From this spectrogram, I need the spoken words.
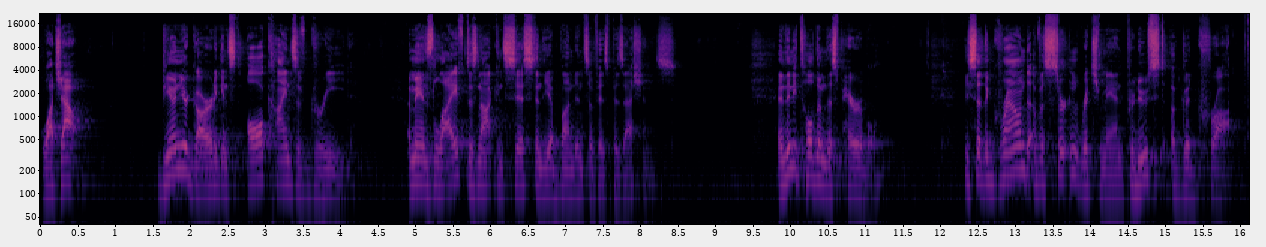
Watch out. Be on your guard against all kinds of greed. A man's life does not consist in the abundance of his possessions. And then he told them this parable. He said, The ground of a certain rich man produced a good crop.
